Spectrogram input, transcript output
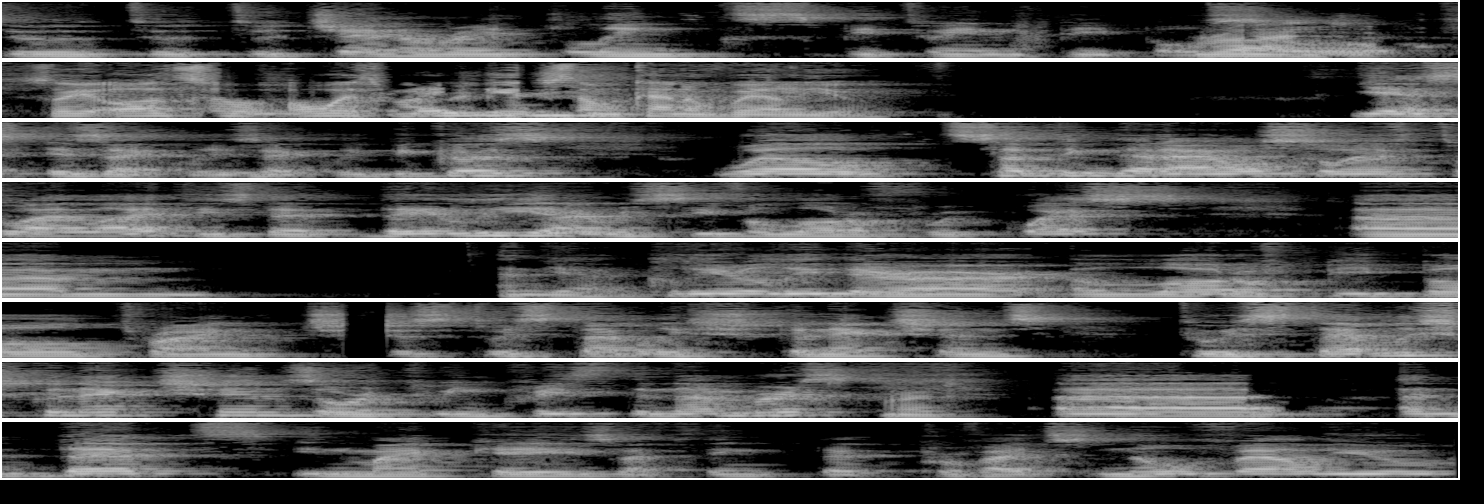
to, to to generate links between people. Right. So, so you also always want to give some kind of value. Yes, exactly, exactly. Because well, something that I also have to highlight is that daily I receive a lot of requests. Um, and yeah, clearly there are a lot of people trying just to establish connections to establish connections or to increase the numbers. Right. Uh, and that, in my case, I think that provides no value.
